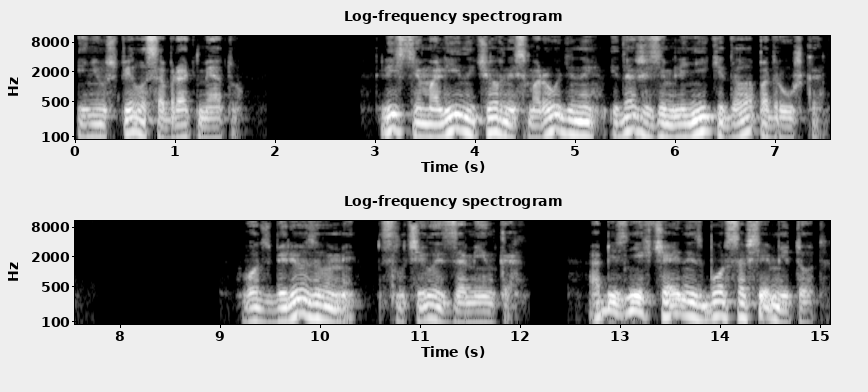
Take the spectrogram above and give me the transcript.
и не успела собрать мяту. Листья малины, черной смородины и даже земляники дала подружка. Вот с березовыми случилась заминка. А без них чайный сбор совсем не тот.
